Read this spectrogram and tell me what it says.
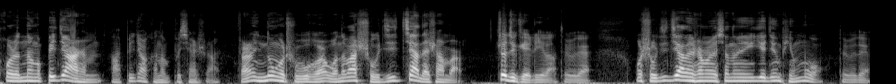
或者弄个杯架什么的啊？杯架可能不现实啊。反正你弄个储物盒，我能把手机架在上边，这就给力了，对不对？我手机架在上面，相当于液晶屏幕，对不对？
